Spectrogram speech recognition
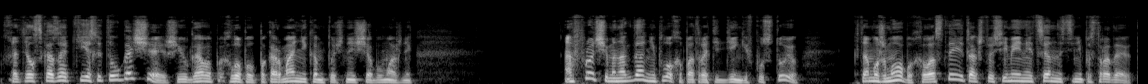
Хотел сказать, если ты угощаешь. Югава похлопал по карманникам, точно ища бумажник. А, впрочем, иногда неплохо потратить деньги впустую. К тому же мы оба холостые, так что семейные ценности не пострадают.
